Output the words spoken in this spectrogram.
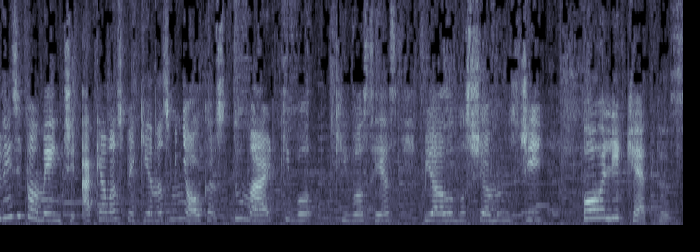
Principalmente aquelas pequenas minhocas do mar que, vo que vocês biólogos chamam de poliquetas.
